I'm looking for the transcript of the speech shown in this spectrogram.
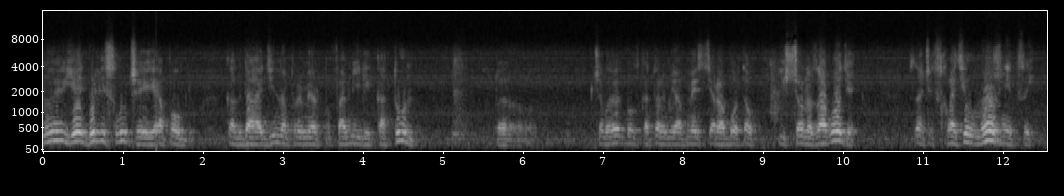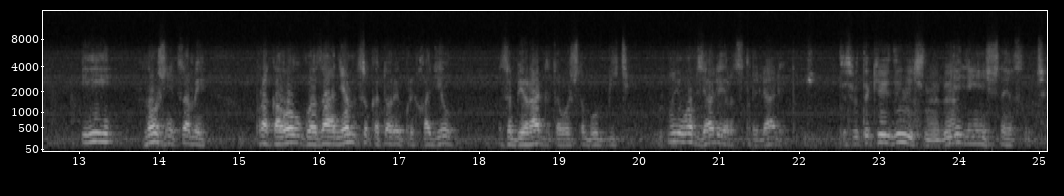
Ну, есть, были случаи, я помню, когда один, например, по фамилии Катун, человек был, с которым я вместе работал еще на заводе, значит, схватил ножницы и ножницами проколол глаза немцу, который приходил забирать для того, чтобы убить. Ну, его взяли и расстреляли тоже. То есть вот такие единичные, да? Единичные случаи.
